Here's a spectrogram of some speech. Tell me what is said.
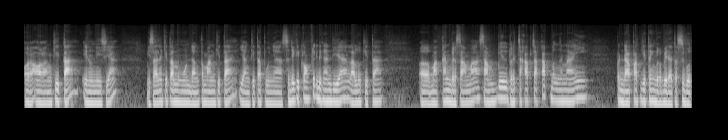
orang-orang kita Indonesia, misalnya kita mengundang teman kita yang kita punya sedikit konflik dengan dia, lalu kita uh, makan bersama sambil bercakap-cakap mengenai pendapat kita yang berbeda tersebut.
